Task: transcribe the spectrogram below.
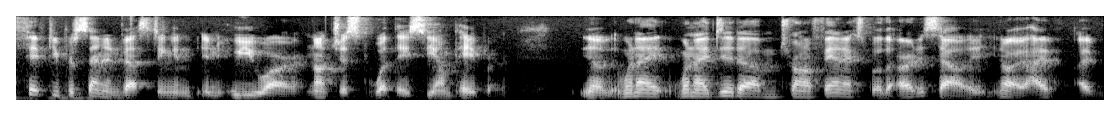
fifty percent investing in, in who you are, not just what they see on paper. You know, when I when I did um, Toronto Fan Expo, the Artist Alley, you know, I've I've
